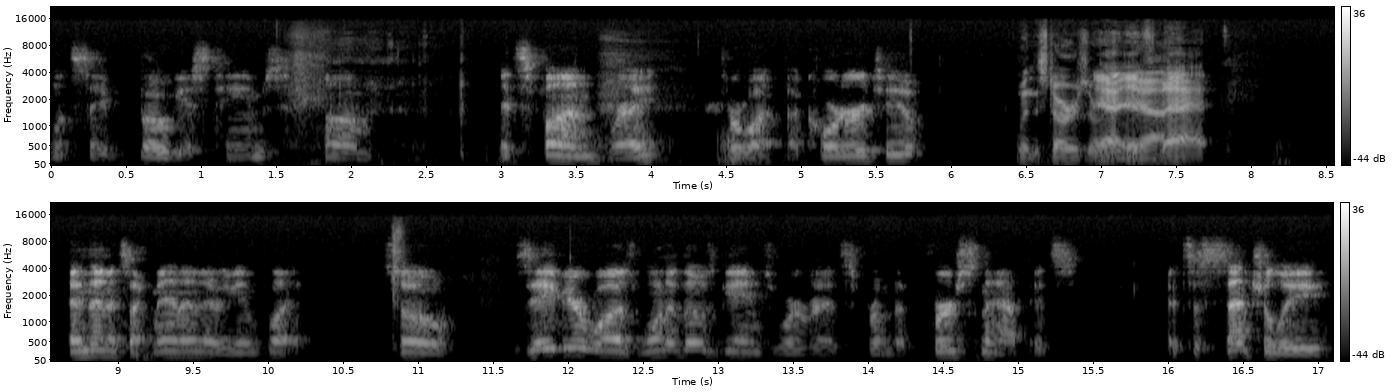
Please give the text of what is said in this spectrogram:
let's say bogus teams. Um, it's fun, right? For what a quarter or two, when the stars are Yeah, in, if yeah. that. and then it's like, man, I never even play. So Xavier was one of those games where it's from the first snap. It's it's essentially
